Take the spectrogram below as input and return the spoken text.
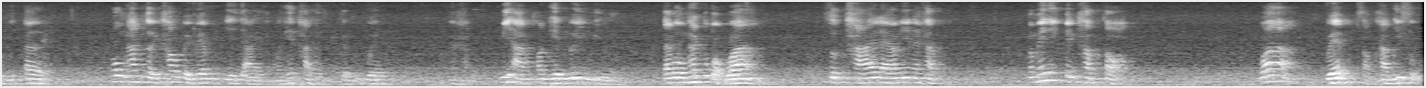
ทวิตเตอร์พระองค์ท่านเคยเข้าไปเว็บใหญ่ๆของประเทศไทยเกือบทุกเว็บนะครับ มีอ่านคอนเทนต์ด้วยยังมีเลย แต่พระองค์ท่านก็บอกว่า สุดท้ายแล้วนี่นะครับ มันไม่ได้เป็นคำตอบ ว่าเว็บสำคัญที่สุด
